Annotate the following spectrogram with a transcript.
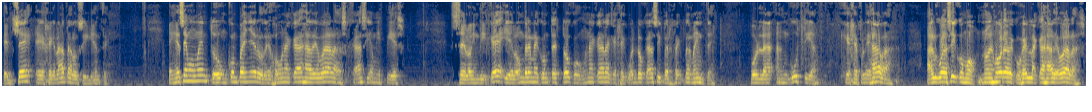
El Che eh, relata lo siguiente. En ese momento un compañero dejó una caja de balas casi a mis pies. Se lo indiqué y el hombre me contestó con una cara que recuerdo casi perfectamente por la angustia que reflejaba algo así como no es hora de coger la caja de balas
